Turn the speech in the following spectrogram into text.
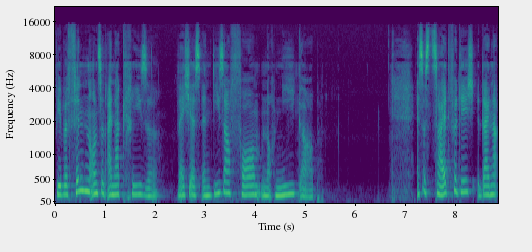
Wir befinden uns in einer Krise, welche es in dieser Form noch nie gab. Es ist Zeit für dich, deine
